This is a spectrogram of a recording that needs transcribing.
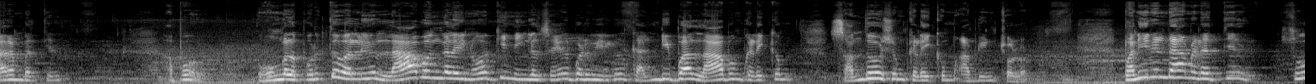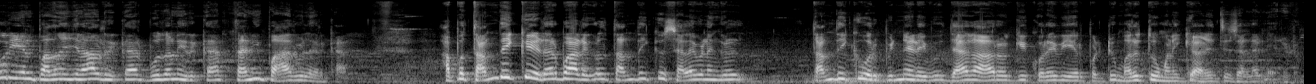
ஆரம்பத்தில். அப்போது உங்களை பொறுத்தவரையிலும் லாபங்களை நோக்கி நீங்கள் செயல்படுவீர்கள். கண்டிப்பாக லாபம் கிடைக்கும் சந்தோஷம் கிடைக்கும் அப்படின்னு சொல்லணும். பனிரெண்டாம் இடத்தில் சூரியன் பதினஞ்சு நாள் இருக்கார் புதன் இருக்கார் தனி பார்வையில் இருக்கார். அப்போ தந்தைக்கு இடர்பாடுகள் தந்தைக்கு செலவினங்கள் தந்தைக்கு ஒரு பின்னடைவு தேக ஆரோக்கிய குறைவு ஏற்பட்டு மருத்துவமனைக்கு அழைத்து செல்ல நேரிடும்.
